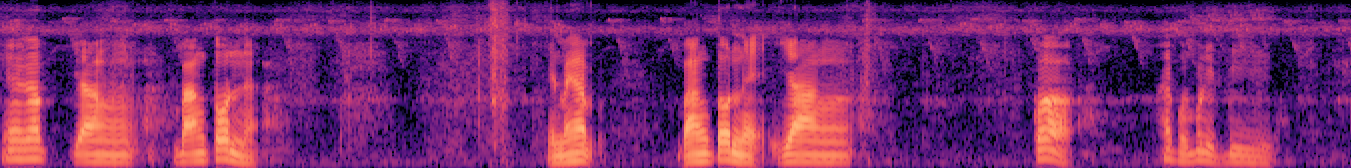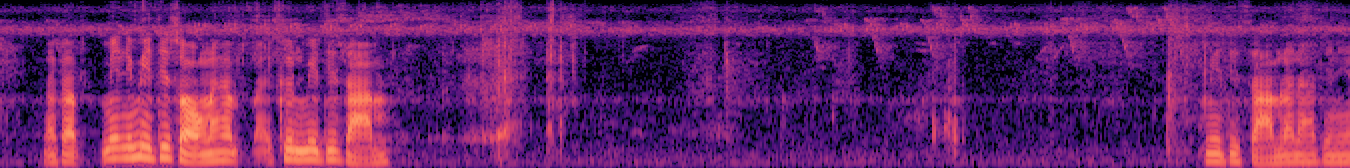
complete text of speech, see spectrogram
เนี่ยครับอย่างบางต้นเนี่ยเห็นไหมครับ บางต้นเนี่ยยางก็ให้ผลผลิตดีนะครับมีดนี้มีดที่สองนะครับ ขึ้นมีดที่สาม มีที่สามแล้วนะทีนี้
